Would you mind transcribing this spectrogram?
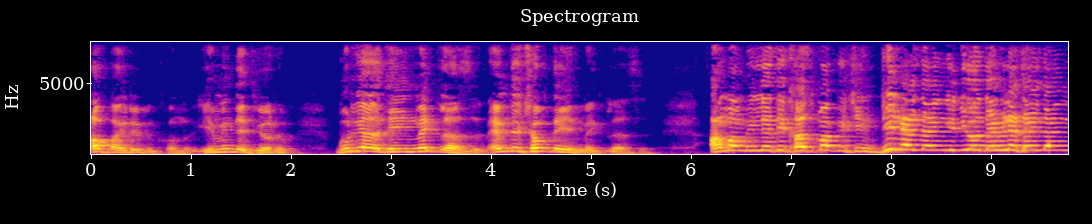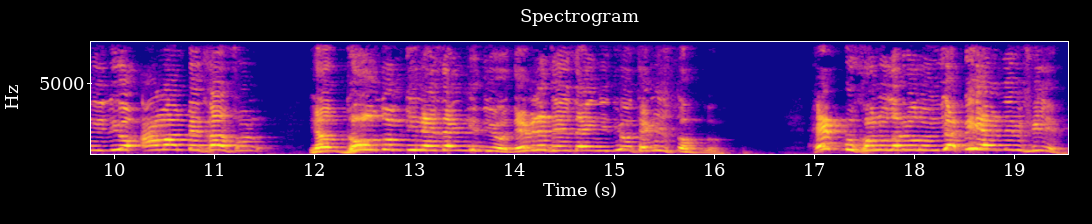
apayrı bir konu. Yemin ediyorum buraya değinmek lazım. Hem de çok değinmek lazım. Ama milleti kasmak için din elden gidiyor, devlet elden gidiyor. Aman be kalsın. Ya doğdum din elden gidiyor, devlet elden gidiyor, temiz toplum. Hep bu konular olunca bir yerde bir film.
